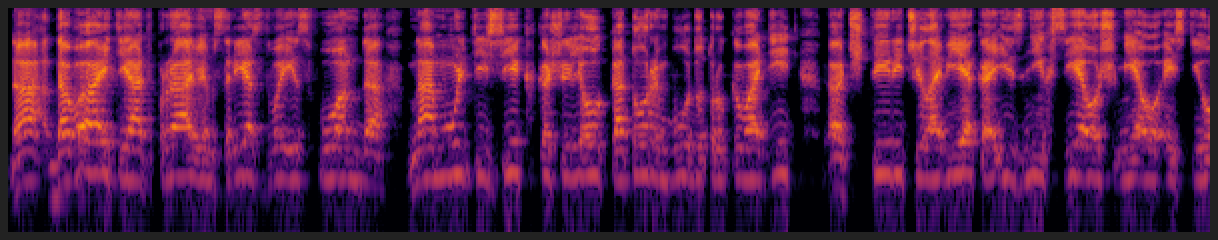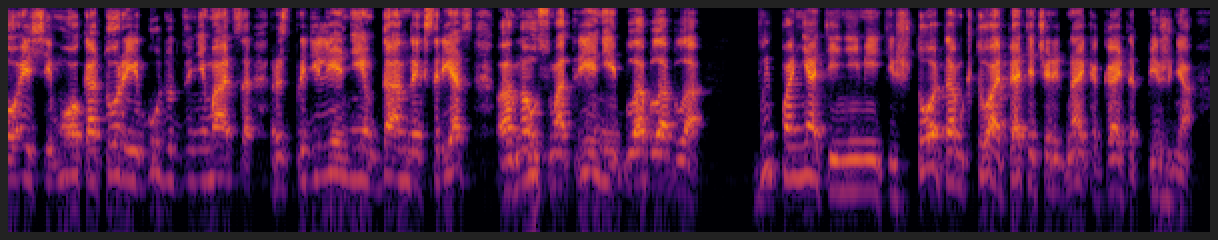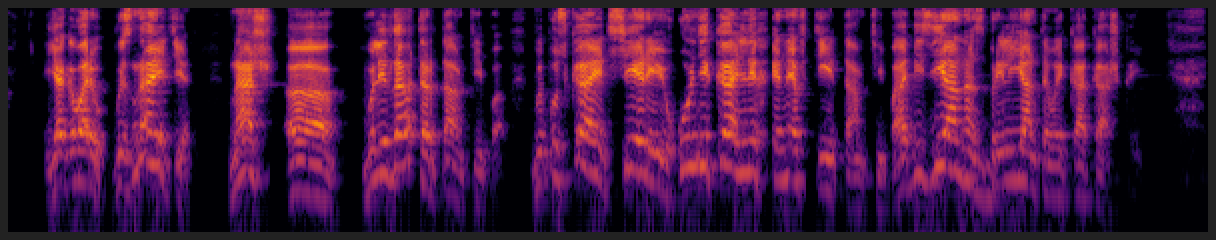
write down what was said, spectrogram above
да, давайте отправим средства из фонда на мультисик кошелек, которым будут руководить 4 э, человека, из них SEO, ШМЕО, STO, SMO, которые будут заниматься распределением данных средств э, на усмотрение, бла-бла-бла. Вы понятия не имеете, что там, кто опять очередная какая-то пижня. Я говорю, вы знаете, наш э, валидатор там типа выпускает серию уникальных NFT, там типа обезьяна с бриллиантовой какашкой.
